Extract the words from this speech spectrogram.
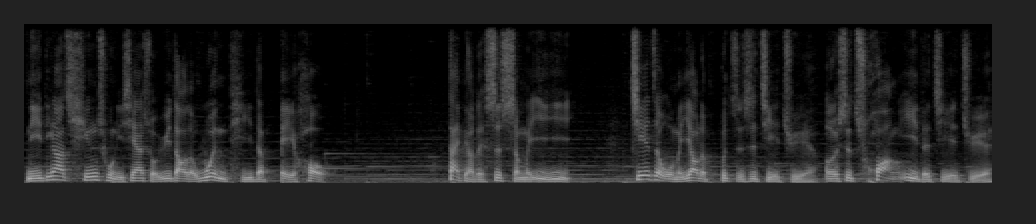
你一定要清楚你现在所遇到的问题的背后，代表的是什么意义。接着我们要的不只是解决，而是创意的解决。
